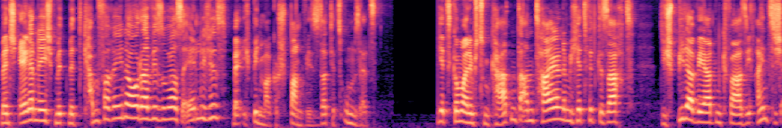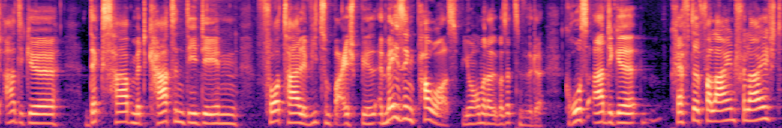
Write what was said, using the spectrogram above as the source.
Mensch, ärgere dich mit, mit Kampfarena oder wie sowas ähnliches? Ich bin mal gespannt, wie sie das jetzt umsetzen. Jetzt kommen wir nämlich zum Kartenanteil, nämlich jetzt wird gesagt, die Spieler werden quasi einzigartige Decks haben mit Karten, die den Vorteile wie zum Beispiel Amazing Powers, wie man auch immer das übersetzen würde, großartige Kräfte verleihen vielleicht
